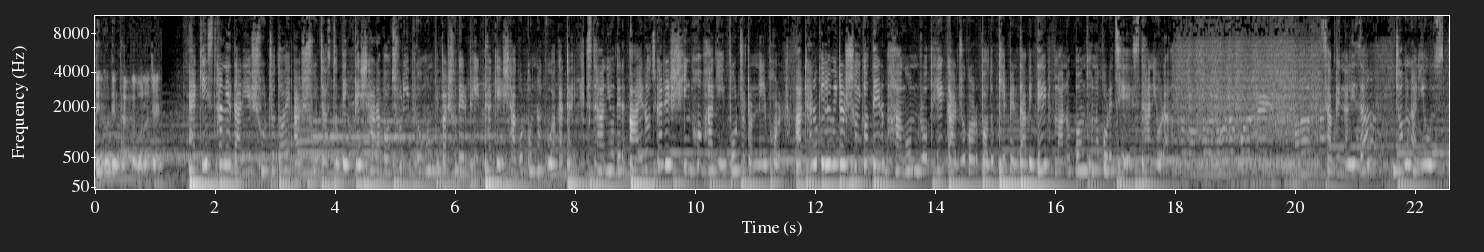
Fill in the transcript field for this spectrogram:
দীর্ঘদিন থাকবে বলা যায়। একই স্থানে দাঁড়িয়ে সূর্যোদয় আর সূর্যাস্ত দেখতে সারা বছরই ভ্রমণ পিপাসুদের ভিড় থাকে সাগরকন্যা কুয়াকাটায়। স্থানীয়দের আয় রোজগারের সিংহভাগই পর্যটন নির্ভর। আঠারো কিলোমিটার সৈকতের ভাঙন রোধে কার্যকর পদক্ষেপের দাবিতে মানববন্ধনও করেছে স্থানীয়রা। Sabrina Liza Jamuna News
